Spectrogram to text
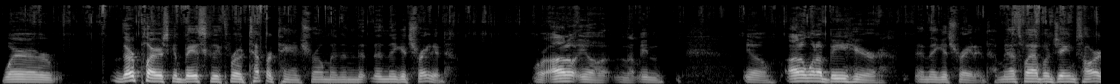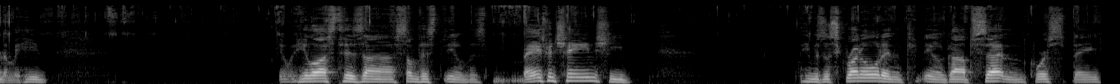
where their players can basically throw a temper tantrum and then, then they get traded. Or I don't, you know, I mean, you know, I don't want to be here, and they get traded. I mean, that's what happened with James Harden. I mean, he, he lost his uh, some of his, you know, his management change. He he was disgruntled and you know got upset, and of course they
